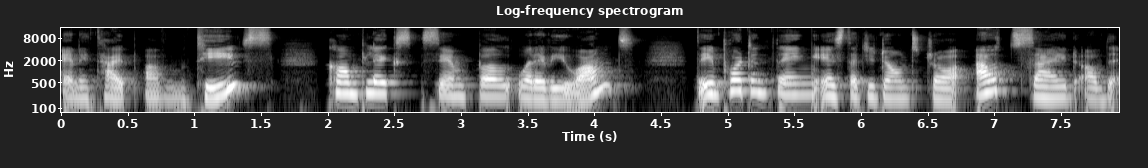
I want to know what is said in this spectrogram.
any type of motifs, complex, simple, whatever you want. The important thing is that you don't draw outside of the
